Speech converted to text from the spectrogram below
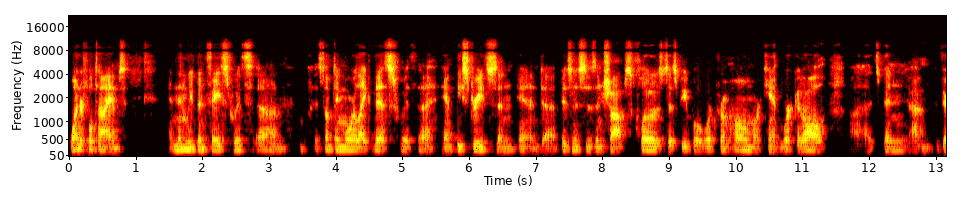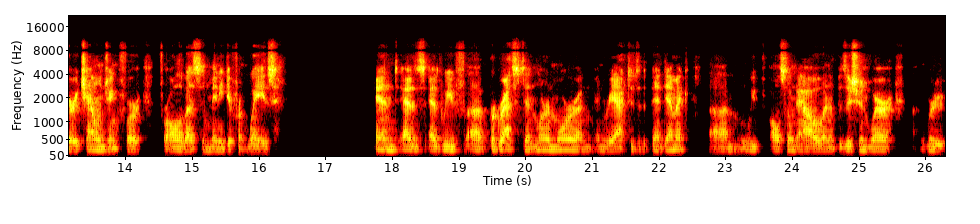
wonderful times. And then we've been faced with um, something more like this, with uh, empty streets and, and uh, businesses and shops closed as people work from home or can't work at all. Uh, it's been um, very challenging for, for all of us in many different ways. And as as we've uh, progressed and learned more and, and reacted to the pandemic, um, we've also now in a position where we're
